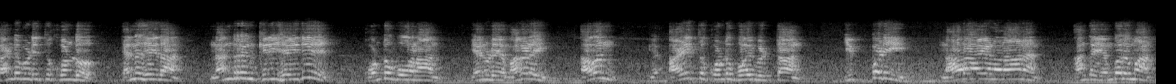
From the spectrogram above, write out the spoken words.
கண்டுபிடித்துக் கொண்டு என்ன செய்தான்? நன்றும் கிரி செய்து கொண்டு போனான். என்னுடைய மகளை அவன் அழைத்து கொண்டு போய்விட்டான். இப்படி நாராயணனான அந்த எம்பெருமான்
